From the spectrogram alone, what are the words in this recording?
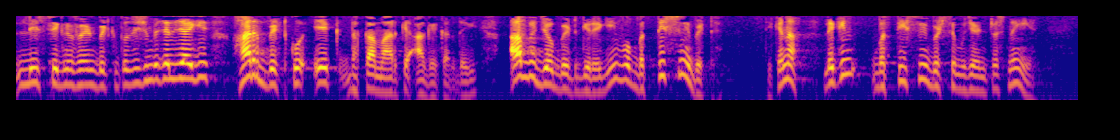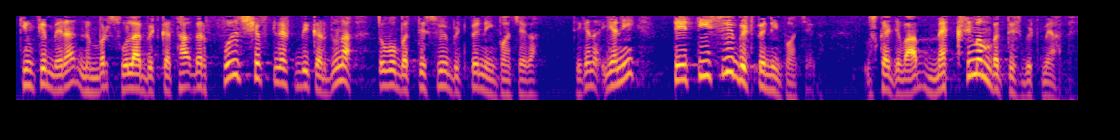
لیس سگنیفیکینٹ بٹ کی پوزیشن پہ چلی جائے گی، ہر بٹ کو ایک دھکا مار کے آگے کر دے گی۔ اب جو بٹ گرے گی وہ بتیسویں بٹ ہے، ٹھیک ہے نا؟ لیکن بتیسویں بٹ سے مجھے انٹرسٹ نہیں ہے، کیونکہ میرا نمبر سولہ بٹ کا تھا۔ اگر فل شفٹ لیفٹ بھی کر دوں نا، تو وہ بتیسویں بٹ پہ نہیں پہنچے گا، ٹھیک ہے نا؟ یعنی تینتیسویں بٹ پہ نہیں پہنچے گا۔ اس کا جواب میکسیمم بتیس بٹ میں آنا ہے۔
